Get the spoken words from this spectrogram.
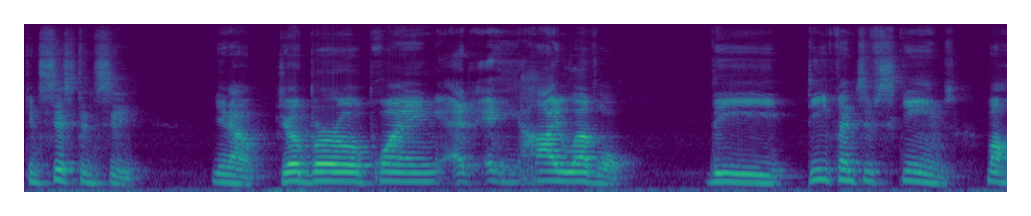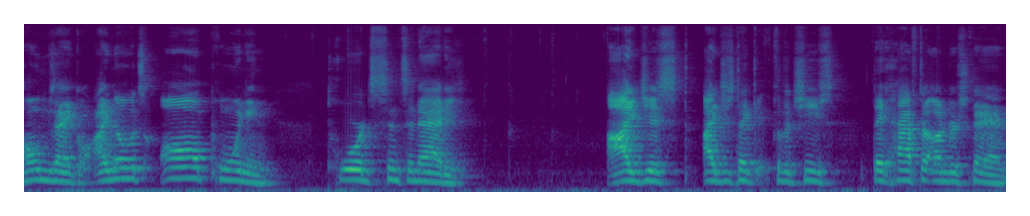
consistency, you know, Joe Burrow playing at a high level, the defensive schemes, Mahomes' ankle. I know it's all pointing towards Cincinnati. I just, I just think for the Chiefs, they have to understand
